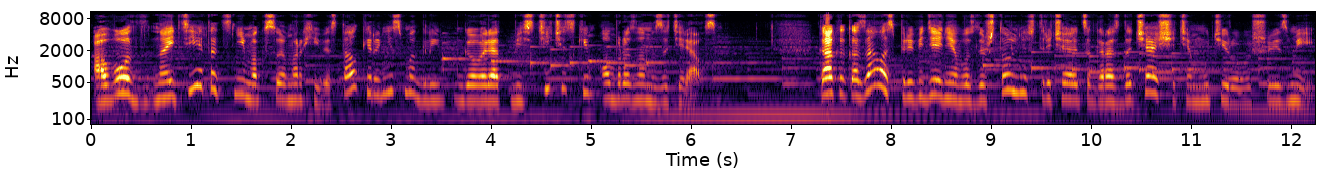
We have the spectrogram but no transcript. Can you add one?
А вот найти этот снимок в своем архиве сталкеры не смогли, говорят, мистическим образом затерялся. Как оказалось, привидения возле штольни встречаются гораздо чаще, чем мутировавшие змеи.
